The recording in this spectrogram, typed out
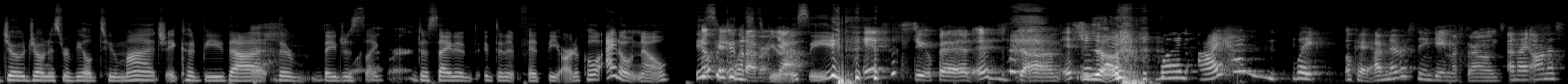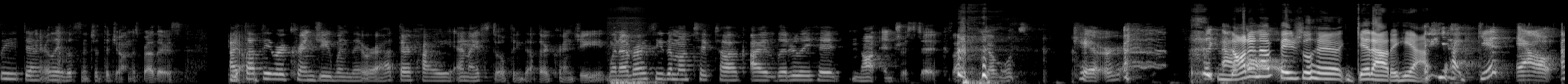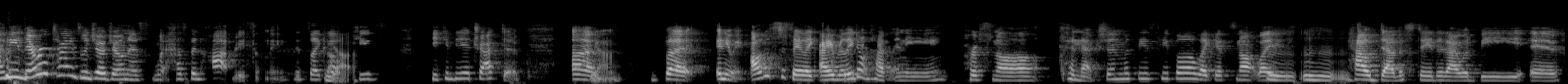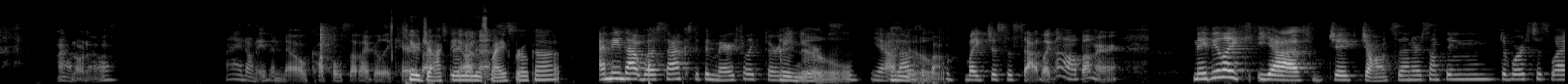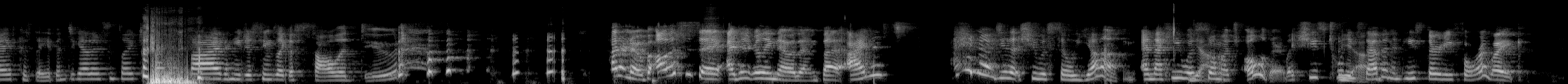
joe jonas revealed too much. It could be that they're they just like decided it didn't fit the article. I don't know it's Okay, whatever, yeah. it's stupid it's dumb it's just Yeah. like when i had like okay i've never seen game of thrones and i honestly didn't really listen to the jonas brothers I thought they were cringy when they were at their height, and I still think that they're cringy. Whenever I see them on TikTok, I literally hit not interested because I don't care. like Not enough facial hair. Get out of here. Yeah, get out. I mean, there were times when Joe Jonas has been hot recently. It's like, oh, Yeah. he's he can be attractive. Um, Yeah. but anyway, all this to say, like, I really don't have any personal connection with these people. Like, it's not like Mm-hmm. how devastated I would be if I don't know. I don't even know couples that I really care Hugh about. Jackman and his wife broke up. I mean, that was sad because they've been married for like 30 I years. Yeah, that was a know. bum. Like just a sad, like, oh, bummer. Maybe like, yeah, if Jake Johnson or something divorced his wife because they've been together since like 2005 and he just seems like a solid dude. I don't know, but all this to say, I didn't really know them, but I just, I had no idea that she was so young and that he was so much older. Like she's 27 and he's 34. Like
